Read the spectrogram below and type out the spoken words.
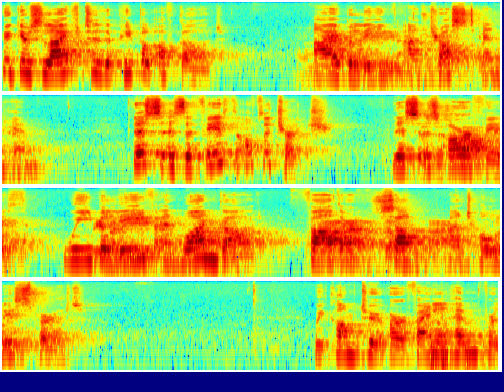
who gives life to the people of God? I believe and trust in him. This is the faith of the Church. This is our faith. We believe in one God, Father, Son, and Holy Spirit. We come to our final hymn for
